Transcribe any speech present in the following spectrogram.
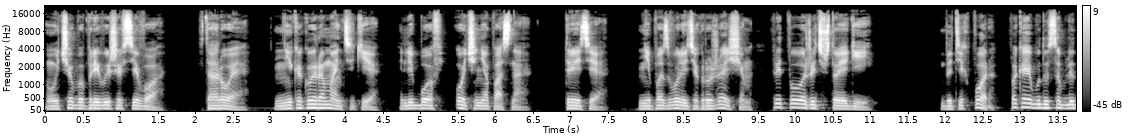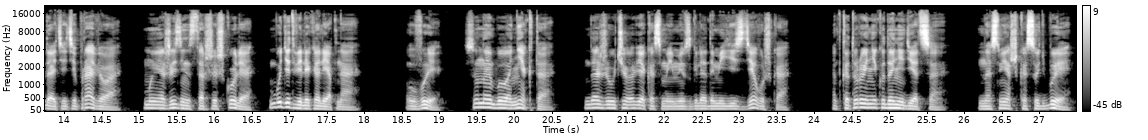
Учеба превыше всего. Второе. Никакой романтики. Любовь очень опасна. Третье. Не позволить окружающим предположить, что я гей. До тех пор, пока я буду соблюдать эти правила, моя жизнь в старшей школе будет великолепна. Увы, со мной была некто. Даже у человека с моими взглядами есть девушка, от которой никуда не деться. Насмешка судьбы,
